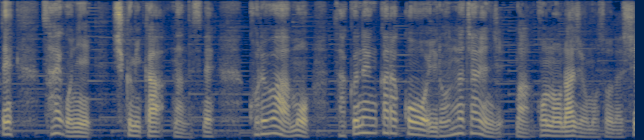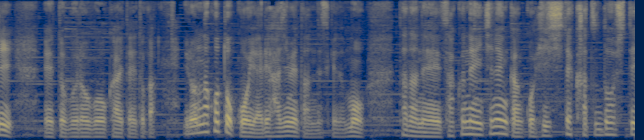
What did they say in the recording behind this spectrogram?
で最後に仕組み化なんですね。これはもう昨年からこういろんなチャレンジ、まあ、このラジオもそうだし、えっとブログを書いたりとかいろんなことをこうやり始めたんですけどもただね昨年1年間こう必死で活動して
